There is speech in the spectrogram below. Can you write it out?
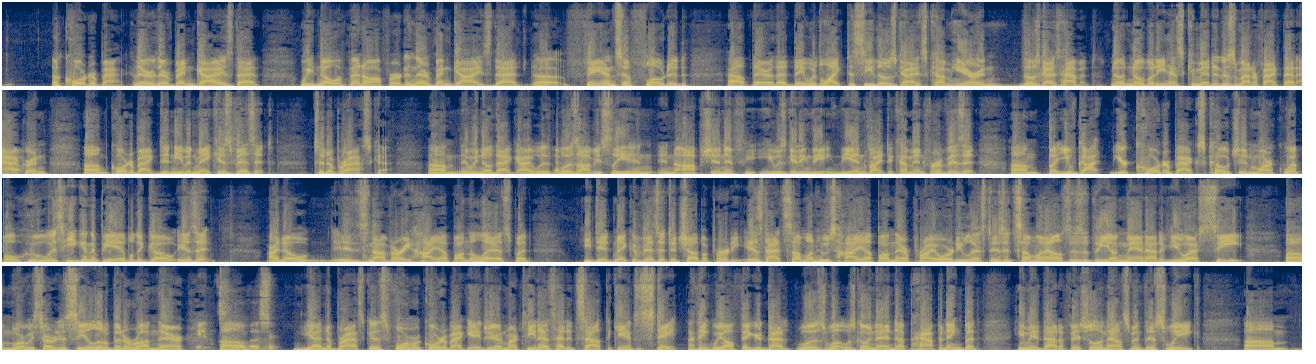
a quarterback. There, there have been guys that we know have been offered, and there have been guys that uh, fans have floated out there that they would like to see those guys come here, and those guys haven't. No, nobody has committed. As a matter of fact, that Akron um, quarterback didn't even make his visit to Nebraska. Um, and we know that guy was, was obviously an, an option if he, he was getting the, the invite to come in for a visit. Um, but you've got your quarterbacks coach in Mark Whipple. Who is he going to be able to go? Is it, I know it's not very high up on the list, but he did make a visit to Chubba Purdy. Is that someone who's high up on their priority list? Is it someone else? Is it the young man out of USC? Um, where we started to see a little bit of run there. Um, yeah, Nebraska's former quarterback, Adrian Martinez, headed south to Kansas State. I think we all figured that was what was going to end up happening, but he made that official announcement this week. Um,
